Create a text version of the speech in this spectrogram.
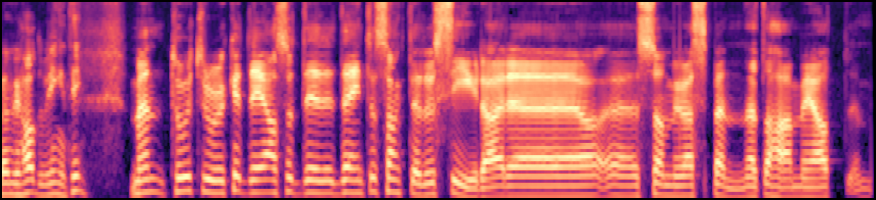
men vi hadde jo ingenting. Men Tor, tror du ikke det, altså det, det er interessant det du sier der, eh, som jo er spennende, dette her med at um,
